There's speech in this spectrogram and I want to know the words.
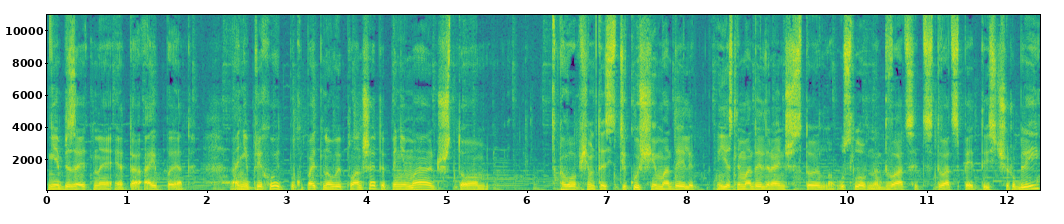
Не обязательно это iPad. Они приходят покупать новый планшет и понимают, что в общем-то, с текущей модели, если модель раньше стоила условно 20-25 тысяч рублей,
